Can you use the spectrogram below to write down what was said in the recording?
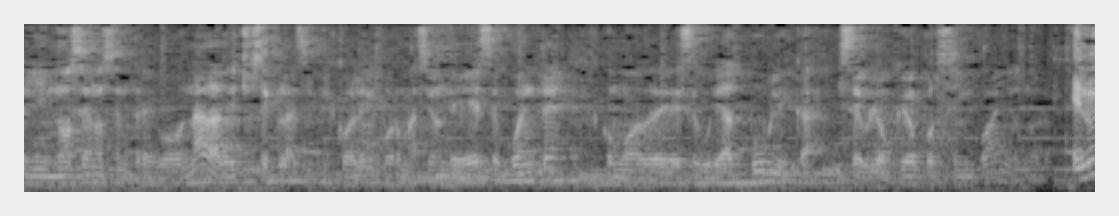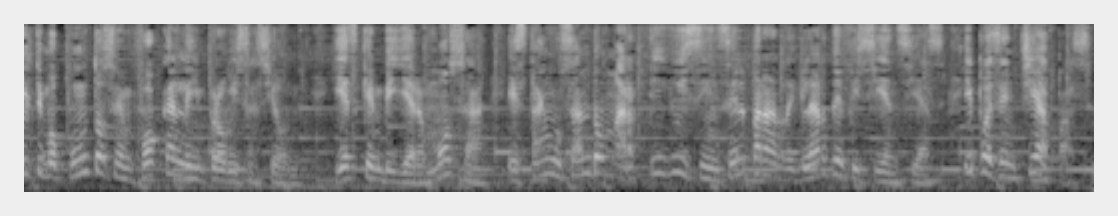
y no se nos entregó nada. De hecho, se clasificó la información de ese puente como de seguridad pública y se bloqueó por cinco años. El último punto se enfoca en la improvisación y es que en Villahermosa están usando martillo y cincel para arreglar deficiencias. Y pues en Chiapas,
